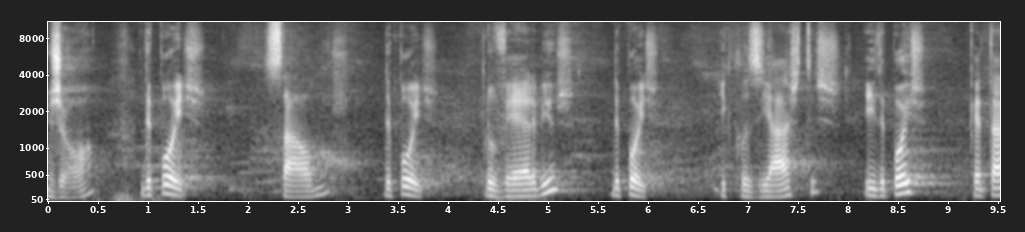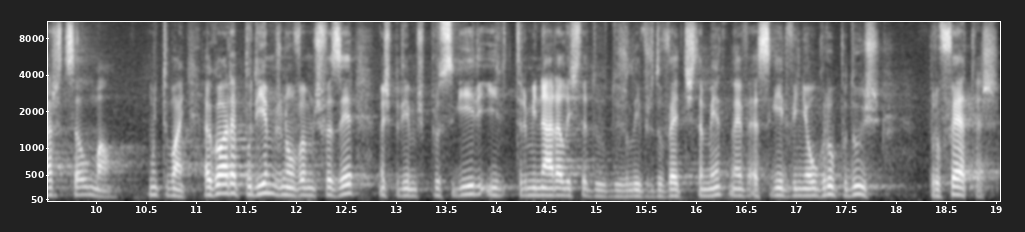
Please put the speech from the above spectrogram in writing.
Jó, depois Salmos, depois Provérbios, depois Eclesiastes, e depois cantares de Salomão. Muito bem. Agora podíamos, não vamos fazer, mas podíamos prosseguir e terminar a lista do, dos livros do Velho Testamento. É? A seguir vinha o grupo dos profetas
